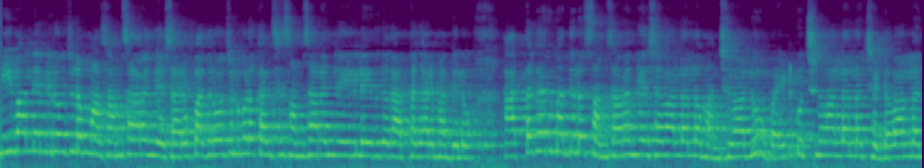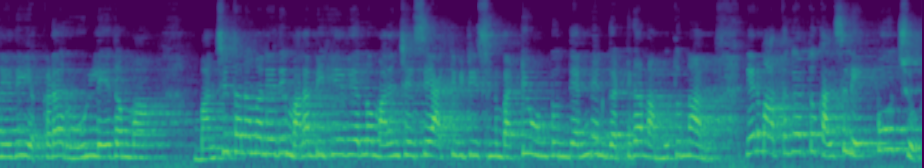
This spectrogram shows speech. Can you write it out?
మీ వాళ్ళు ఎన్ని రోజులు రోజులమ్మా సంసారం చేశారు? పది రోజులు కూడా కలిసి సంసారం చేయలేదు కదా అత్తగారి మధ్యలో. ఆ అత్తగారి మధ్యలో సంసారం చేసే వాళ్ళల్లో మంచి వాళ్ళు బయటకు వచ్చిన వాళ్ళల్లో చెడ్డవాళ్ళు అనేది ఎక్కడ రూల్ లేదమ్మా. మంచితనం అనేది మన బిహేవియర్లో మనం చేసే యాక్టివిటీస్ని బట్టి ఉంటుంది అని నేను గట్టిగా నమ్ముతున్నాను. నేను మా అత్తగారితో కలిసి లేకపోవచ్చు.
